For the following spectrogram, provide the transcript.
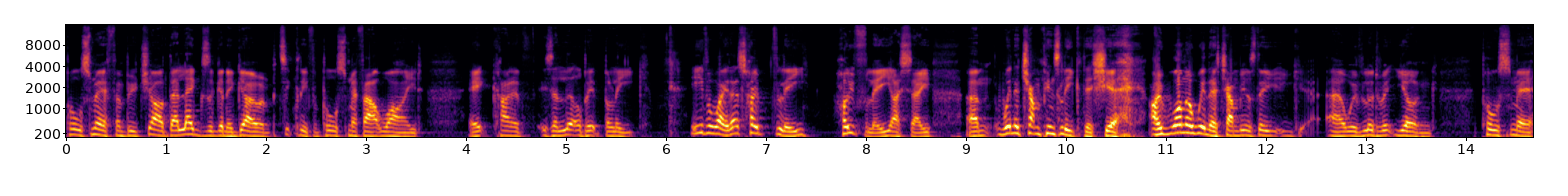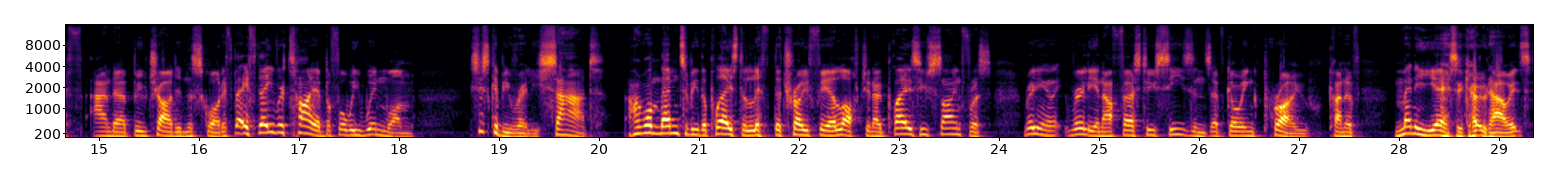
Paul Smith and Bouchard, their legs are going to go, and particularly for Paul Smith out wide, it kind of is a little bit bleak. Either way, let's hopefully, hopefully, I say, um, win the Champions League this year. I want to win the Champions League uh, with Ludwig Young. Paul Smith and uh, Bouchard in the squad. If they if they retire before we win one, it's just gonna be really sad. I want them to be the players to lift the trophy aloft. You know, players who signed for us really, really in our first two seasons of going pro, kind of many years ago now. It's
